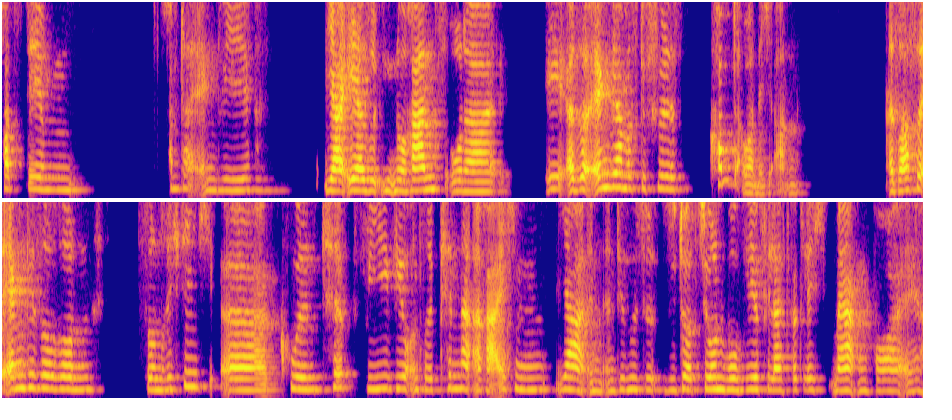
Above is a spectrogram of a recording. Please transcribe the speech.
trotzdem kommt da irgendwie ja eher so Ignoranz oder eh, also irgendwie haben wir das Gefühl, es kommt aber nicht an. Also hast du irgendwie so, so ein so einen richtig äh, coolen Tipp, wie wir unsere Kinder erreichen, ja, in, in diesen Situationen, wo wir vielleicht wirklich merken, boah, ey,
